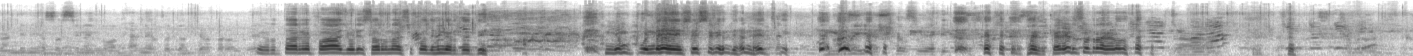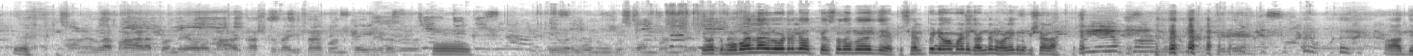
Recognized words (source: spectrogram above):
ಗಂಡಿನ ಯಶಸ್ಸಿನಿಂದ ಒಂದು ಹೆಣ್ಣು ಇರ್ತೈತೆ ಅಂತ ಹೇಳ್ತಾರಲ್ರಿ ಇರ್ತಾರ್ರಿಪ್ಪ ಜೋಡಿ ಸರ್ವನಾಶಕ್ಕೊಂದು ಹೆಣ್ಣು ಇರ್ತೈತಿ. ನಿಮ್ಮ ಪುಣ್ಯ ಯಶಸ್ವಿನಿಂದ ಏನೈತಿ ಐತಿ. ನಾನು ಯಶಸ್ವಿ ಐತೆ. ಕೈ ಹಿಡಿಸ್ಬಿಟ್ರೆ ಹೇಳೋದು ನಾವೆಲ್ಲ ಭಾಳ ತೊಂದರೆ ಒಳಗೆ ಭಾಳ ಕಷ್ಟದಾಗ ಇದ್ದಾಗ ಬಂದು ಕೈ ಹಿಡಿದು ಹ್ಞೂ ಇಲ್ಲಿವರೆಗೂ ನುಗ್ಗಿಸ್ಕೊಂಡ್ ಬಂದು ಇವತ್ತು ಮೊಬೈಲ್ದಾಗ ನೋಡ್ರಿ ಇವತ್ತು ಫೇಸ್ಬುಕ್ದಾಗ ಬಂದೈತಿ ಸೆಲ್ಫಿ ಯಾವ ಮಾಡಿ ಗಂಡನ ಹೊಳಗೆ ನುಗ್ಸಾಳ ಅದು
